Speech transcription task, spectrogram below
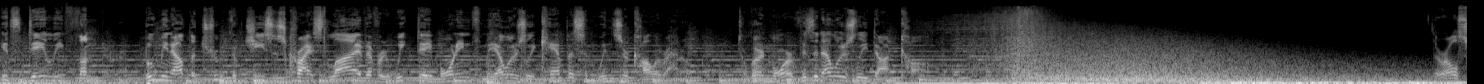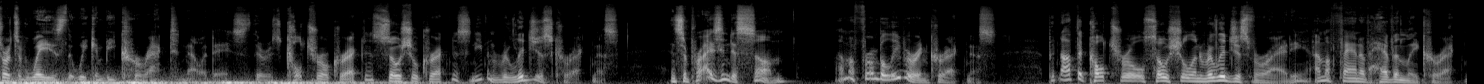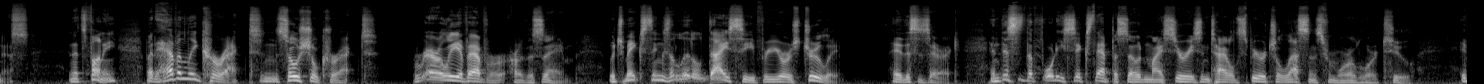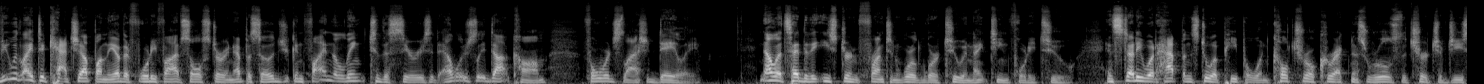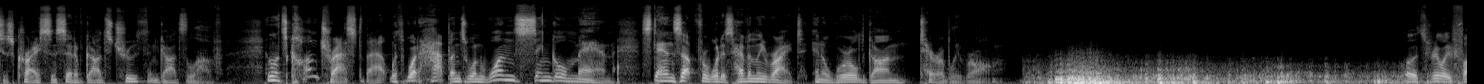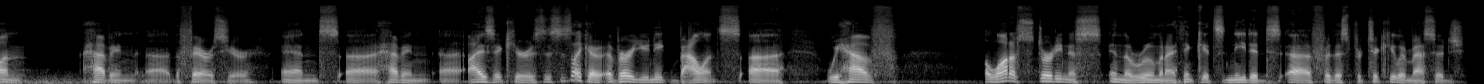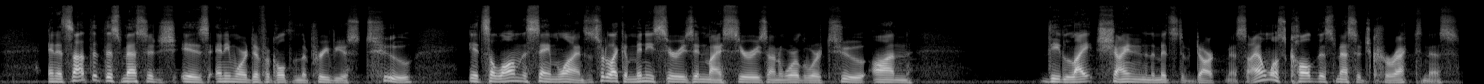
It's Daily Thunder, booming out the truth of Jesus Christ live every weekday morning from the Ellerslie campus in Windsor, Colorado. To learn more, visit Ellerslie.com. There are all sorts of ways that we can be correct nowadays. There is cultural correctness, social correctness, and even religious correctness. And surprising to some, I'm a firm believer in correctness, but not the cultural, social, and religious variety. I'm a fan of heavenly correctness. And it's funny, but heavenly correct and social correct rarely, if ever, are the same, which makes things a little dicey for yours truly. Hey, this is Eric, and this is the 46th episode in my series entitled Spiritual Lessons from World War II. If you would like to catch up on the other 45 soul stirring episodes, you can find the link to the series at ellerslie.com forward slash daily. Now let's head to the Eastern Front in World War II in 1942 and study what happens to a people when cultural correctness rules the Church of Jesus Christ instead of God's truth and God's love. And let's contrast that with what happens when one single man stands up for what is heavenly right in a world gone terribly wrong. Well, it's really fun having uh, the Ferris here and uh, having uh, Isaac here. Is this is like a, a very unique balance. Uh, we have a lot of sturdiness in the room, and I think it's needed uh, for this particular message. And it's not that this message is any more difficult than the previous two, it's along the same lines. It's sort of like a mini series in my series on World War II on the light shining in the midst of darkness. I almost called this message correctness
